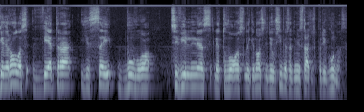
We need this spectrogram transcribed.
generolas Vietra, jisai buvo civilinės Lietuvos laikinos vyriausybės administracijos pareigūnas.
